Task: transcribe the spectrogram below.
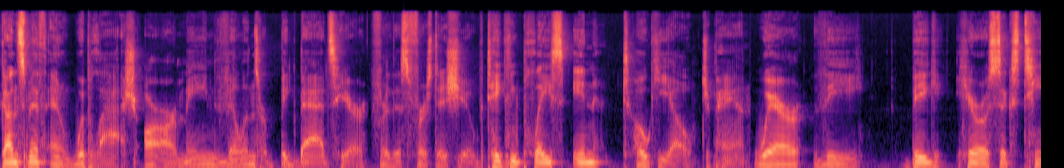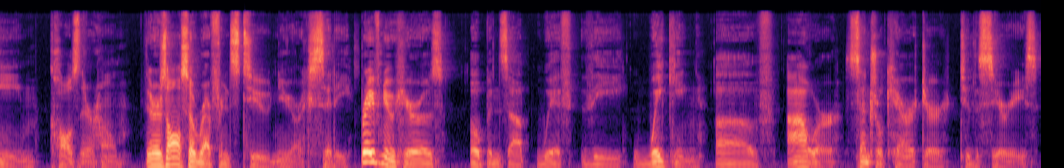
Gunsmith, and Whiplash are our main villains or big bads here for this first issue, taking place in Tokyo, Japan, where the Big Hero 6 team calls their home. There is also reference to New York City. Brave New Heroes opens up with the waking of our central character to the series,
